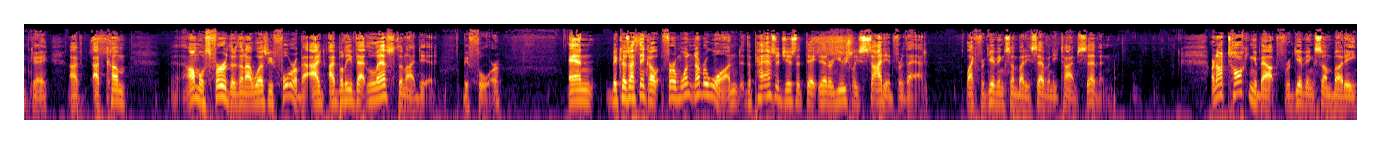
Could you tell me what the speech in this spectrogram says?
Okay, I've I've come almost further than I was before about. I I believe that less than I did before, and because I think uh, for one number one, the passages that they, that are usually cited for that, like forgiving somebody seventy times seven, are not talking about forgiving somebody.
